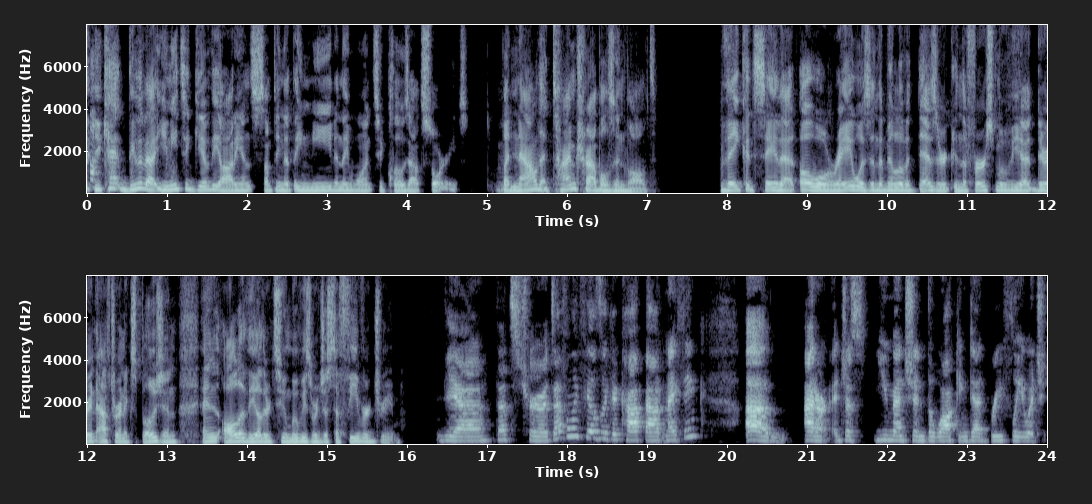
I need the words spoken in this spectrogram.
you can't do that. You need to give the audience something that they need and they want to close out stories. But Mm-hmm. now that time travel's involved, they could say that, oh, well, Rey was in the middle of a desert in the first movie uh, during after an explosion, and all of the other two movies were just a fever dream. Yeah, that's true. It definitely feels like a cop out. And I think, um, I don't just, you mentioned The Walking Dead briefly, which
